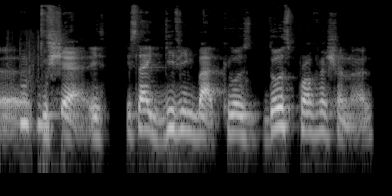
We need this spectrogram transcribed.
mm-hmm. to share. It's, it's like giving back because those professionals,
